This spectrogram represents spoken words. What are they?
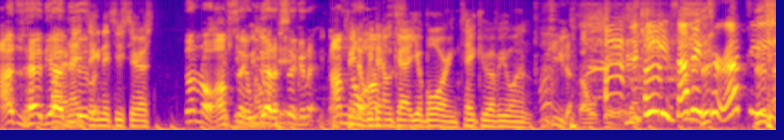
I just had the Alright, I ain't idea. taking like- it too serious. No, no. I'm saying we we got a don't second. I'm Peanut, no. we I'm don't just, care. You're boring. Take whoever you want. Zakid, Don't care. Zakid, stop interrupting. This is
